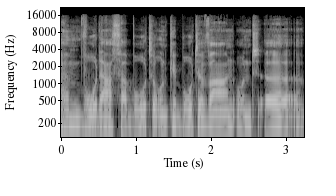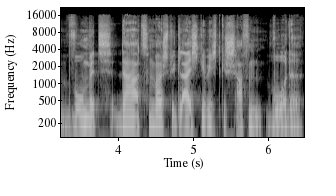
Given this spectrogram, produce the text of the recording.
ähm, wo da Verbote und Gebote waren und äh, womit da zum Beispiel Gleichgewicht geschaffen wurde.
